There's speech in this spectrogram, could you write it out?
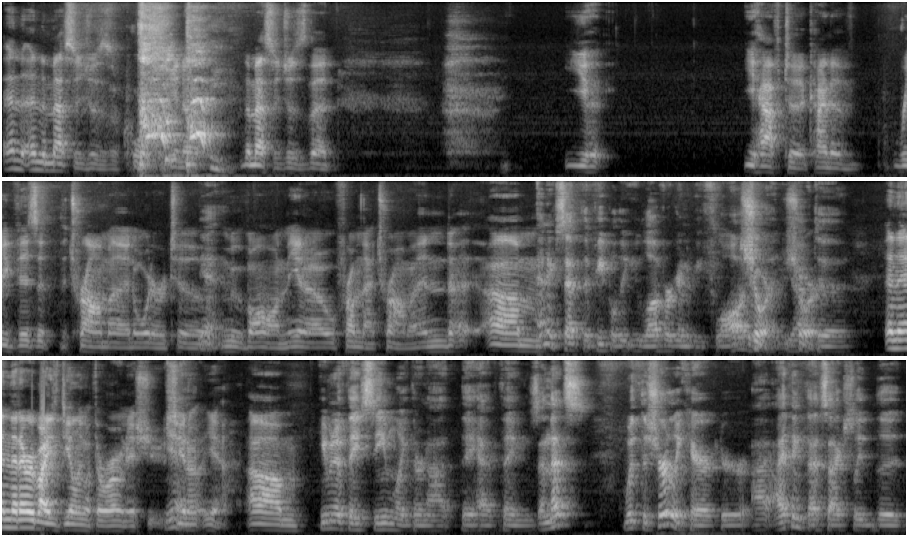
and and the messages of course you know the messages that you you have to kind of revisit the trauma in order to Yeah. move on, you know, from that trauma. And uh, um and accept that people that you love are going to be flawed. Sure, you sure. to- and and that everybody's dealing with their own issues, Yeah. you know. Yeah. Um even if they seem like they're not, they have things, and that's with the Shirley character. I, I think that's actually the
